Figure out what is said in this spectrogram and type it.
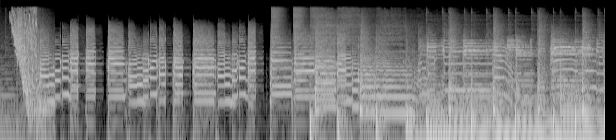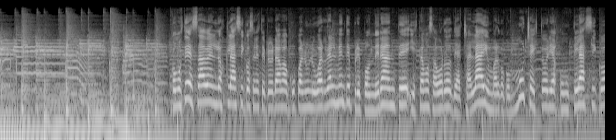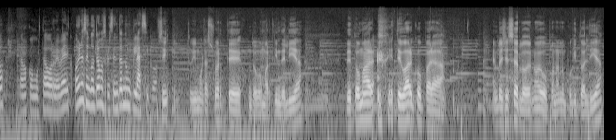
Como ustedes saben, los clásicos en este programa ocupan un lugar realmente preponderante y estamos a bordo de Achalay, un barco con mucha historia, un clásico. Estamos con Gustavo Rebel. Hoy nos encontramos presentando un clásico. Sí, tuvimos la suerte, junto con Martín Delía, de tomar este barco para embellecerlo de nuevo, ponerlo un poquito al día.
